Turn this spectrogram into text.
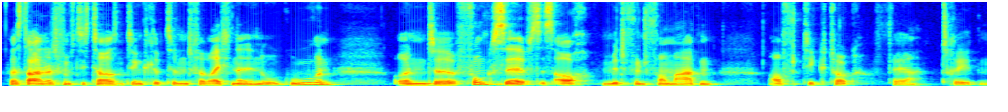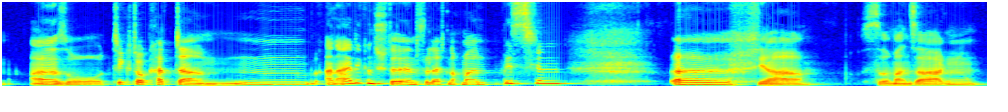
fast 350.000 den Clip zu den Verbrechen in den Uiguren und äh, Funk selbst ist auch mit fünf Formaten auf TikTok vertreten. Also, TikTok hat da an einigen Stellen vielleicht noch mal ein bisschen, äh, ja, soll man sagen,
